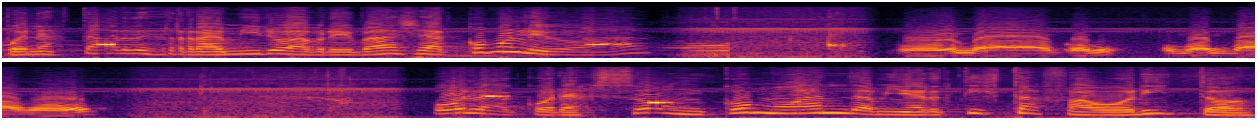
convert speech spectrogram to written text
Buenas tardes Ramiro Abrevaya, ¿cómo le va? Hola, ¿cómo, cómo andamos? Hola corazón, ¿cómo anda mi artista favorito?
